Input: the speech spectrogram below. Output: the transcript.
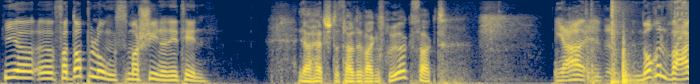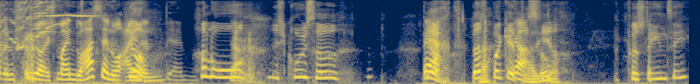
hier äh, Verdoppelungsmaschine nicht hin. Ja, hättest du das halt ein Wagen früher gesagt. Ja, äh, noch ein Wagen früher. Ich meine, du hast ja nur Ja. einen. Äh, Hallo, Ja. ich grüße. Bert, Das Baguette Ja, ist hier. Verstehen Sie?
